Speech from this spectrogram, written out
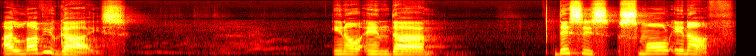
I love you guys. You know, and uh, this is small enough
